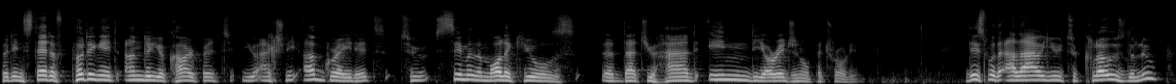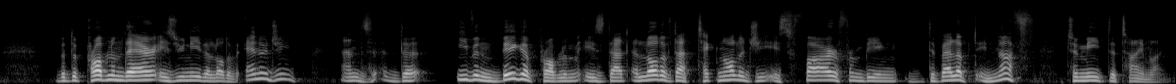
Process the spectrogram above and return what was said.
but instead of putting it under your carpet, you actually upgrade it to similar molecules uh, that you had in the original petroleum. This would allow you to close the loop, but the problem there is you need a lot of energy, and the even bigger problem is that a lot of that technology is far from being developed enough to meet the timeline.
